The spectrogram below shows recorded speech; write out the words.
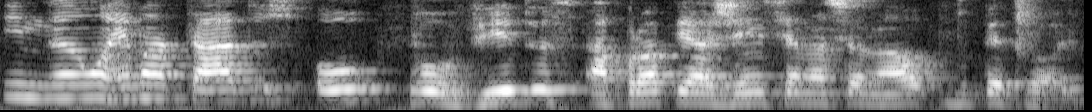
e não arrematados ou envolvidos à própria Agência Nacional do Petróleo.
